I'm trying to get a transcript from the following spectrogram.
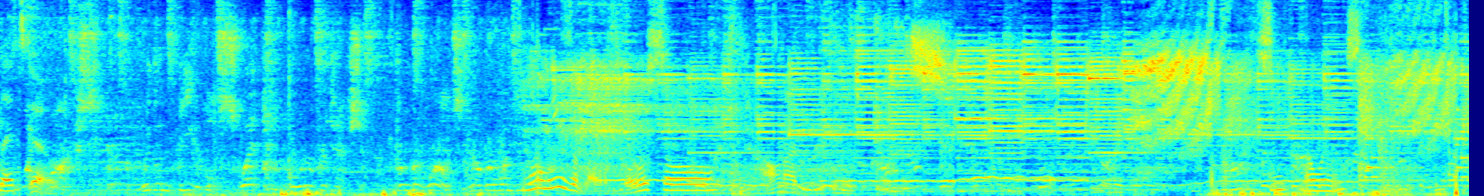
Let's go. With unbeatable sweat and odor protection from the world's number one No wings about though, so I'll not. See, no wings.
